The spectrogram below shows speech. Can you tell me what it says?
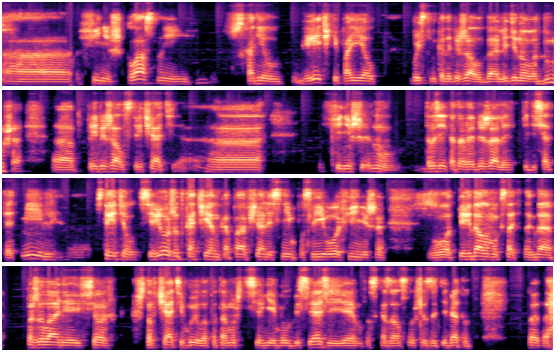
А, финиш классный. Сходил гречки поел, быстренько добежал до ледяного душа, а, прибежал встречать а, финиш, ну, друзей, которые бежали 55 миль, встретил Сережу Ткаченко, пообщались с ним после его финиша. Вот, передал ему, кстати, тогда пожелания и все, что в чате было, потому что Сергей был без связи, и я ему сказал, слушай, за тебя тут это,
